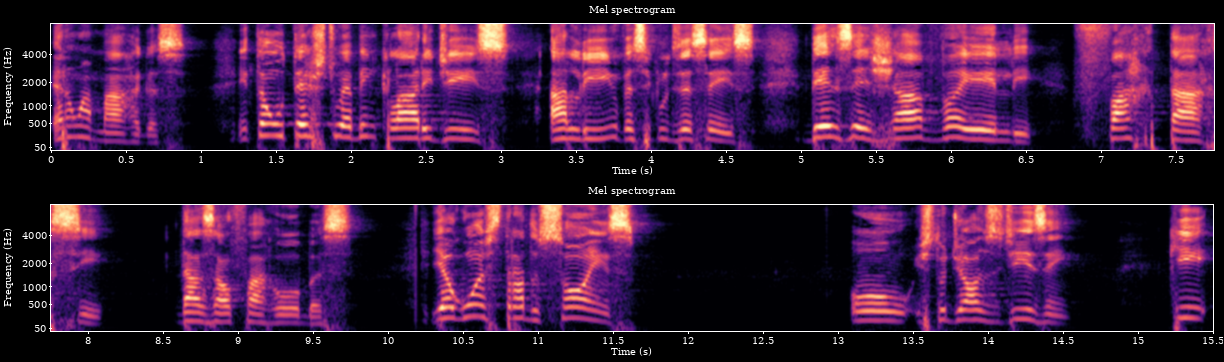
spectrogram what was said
Eram amargas. Então o texto é bem claro e diz: ali, o versículo 16: desejava ele fartar-se das alfarrobas. E algumas traduções ou estudiosos dizem que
